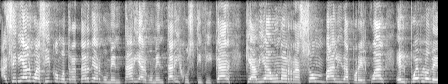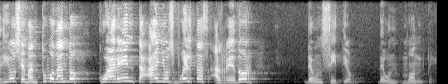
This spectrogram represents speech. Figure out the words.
Ah, sería algo así como tratar de argumentar y argumentar y justificar que había una razón válida por el cual el pueblo de Dios se mantuvo dando 40 años vueltas alrededor de un sitio, de un monte.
